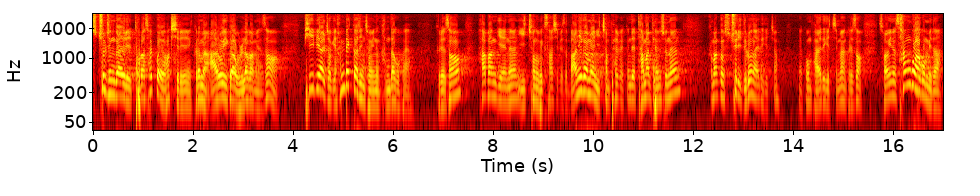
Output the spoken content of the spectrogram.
수출 증가율이 돌아설 거예요, 확실히. 그러면 ROE가 올라가면서 PBR 저기 한 배까지는 저희는 간다고 봐요. 그래서 하반기에는 2540에서 많이 가면 2800. 근데 다만 변수는 그만큼 수출이 늘어나야 되겠죠. 네, 그건 봐야 되겠지만 그래서 저희는 상고하고입니다.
